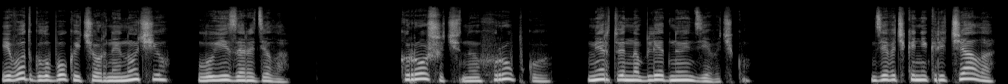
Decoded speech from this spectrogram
И вот глубокой черной ночью Луиза родила. Крошечную, хрупкую, мертвенно-бледную девочку. Девочка не кричала,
